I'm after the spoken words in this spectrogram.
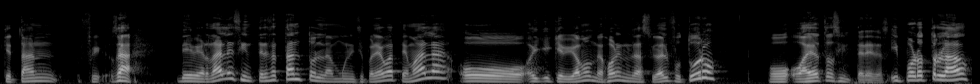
que tan... O sea, ¿de verdad les interesa tanto la Municipalidad de Guatemala o y que vivamos mejor en la ciudad del futuro? ¿O, hay otros intereses? Y por otro lado,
